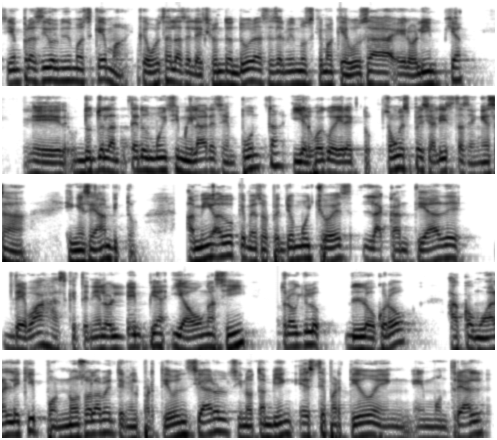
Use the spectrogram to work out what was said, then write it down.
siempre ha sido el mismo esquema que usa la selección de Honduras, es el mismo esquema que usa el Olimpia. Eh, dos delanteros muy similares en punta y el juego directo. Son especialistas en, esa, en ese ámbito. A mí algo que me sorprendió mucho es la cantidad de, bajas que tenía el Olimpia y aún así Troglio logró acomodar el equipo, no solamente en el partido en Seattle, sino también este partido en, en Montreal,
